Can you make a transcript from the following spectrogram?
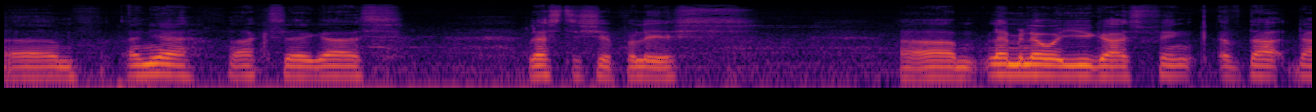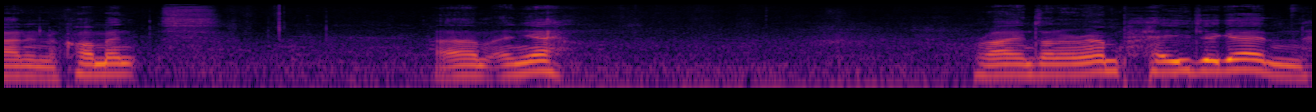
Um, and yeah, like I say, guys, Leicestershire Police. Um, let me know what you guys think of that down in the comments. Um, and yeah, Ryan's on a rampage again.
